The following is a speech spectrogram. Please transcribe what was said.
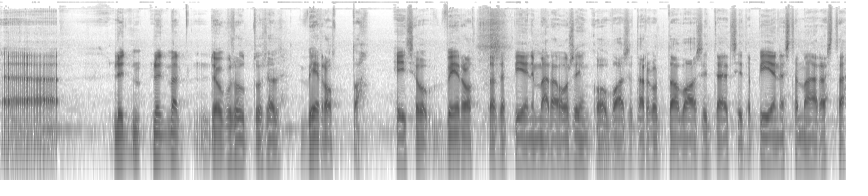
Ää, nyt, nyt mä joku suuttuu sieltä verotta. Ei se ole verotta se pieni määrä osinkoa, vaan se tarkoittaa vaan sitä, että siitä pienestä määrästä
